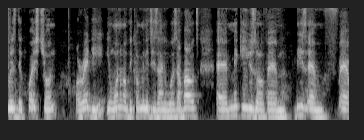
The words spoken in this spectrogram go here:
raised the question already in one of the communities, and it was about uh, making use of um, these um, uh,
